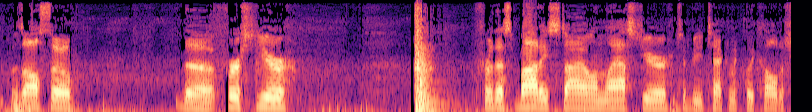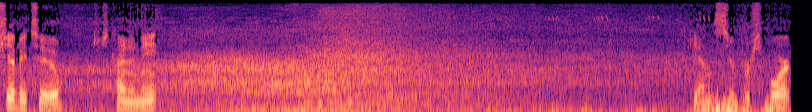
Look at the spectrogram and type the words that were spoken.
it was also the first year for this body style and last year to be technically called a Chevy 2, which is kind of neat. Again, super sport.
